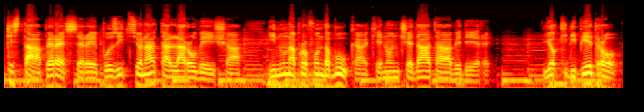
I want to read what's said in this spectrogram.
che sta per essere posizionata alla rovescia, in una profonda buca che non c'è data a vedere. Gli occhi di Pietro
